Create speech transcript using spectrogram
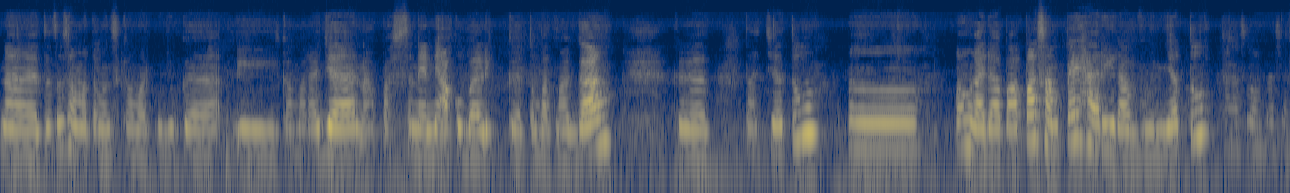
Nah itu tuh sama teman sekamarku juga di kamar aja nah pas Seninnya aku balik ke tempat magang ke Taja tuh eh, oh nggak ada apa-apa sampai hari Rabunya tuh tanggal 19 ya?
